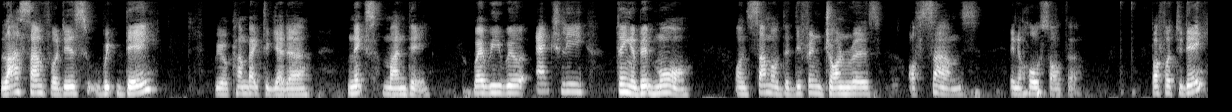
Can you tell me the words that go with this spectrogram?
last time for this weekday. We will come back together next Monday, where we will actually think a bit more on some of the different genres of Psalms in the whole Psalter. But for today,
